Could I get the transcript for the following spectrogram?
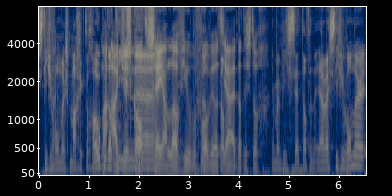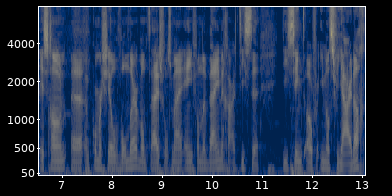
Stevie Maar- Wonders mag ik toch hopen Maar dat I hij Just in... Called to eh, Say I Love You bijvoorbeeld, dat- ja, dat is toch... Ja, maar wie zet dat een... Ja, bij Stevie Wonder is gewoon eh, een commercieel wonder. Want hij is volgens mij een van de weinige artiesten die zingt over iemands verjaardag.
